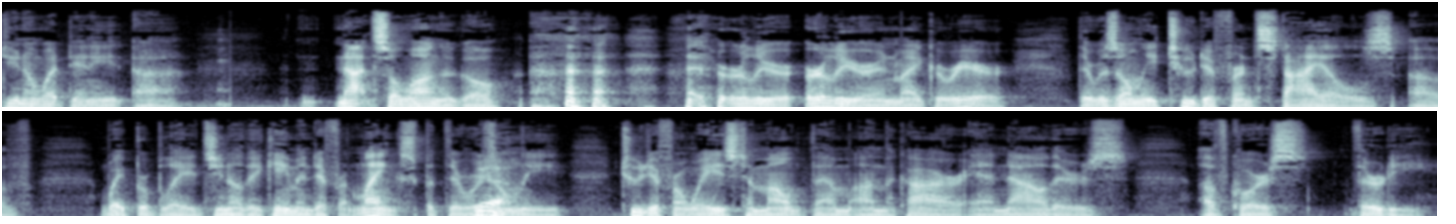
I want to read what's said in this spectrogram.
do you know what, Danny? Uh, not so long ago, earlier earlier in my career, there was only two different styles of wiper blades. You know, they came in different lengths, but there was Yeah. only two different ways to mount them on the car. And now there's, of course, thirty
